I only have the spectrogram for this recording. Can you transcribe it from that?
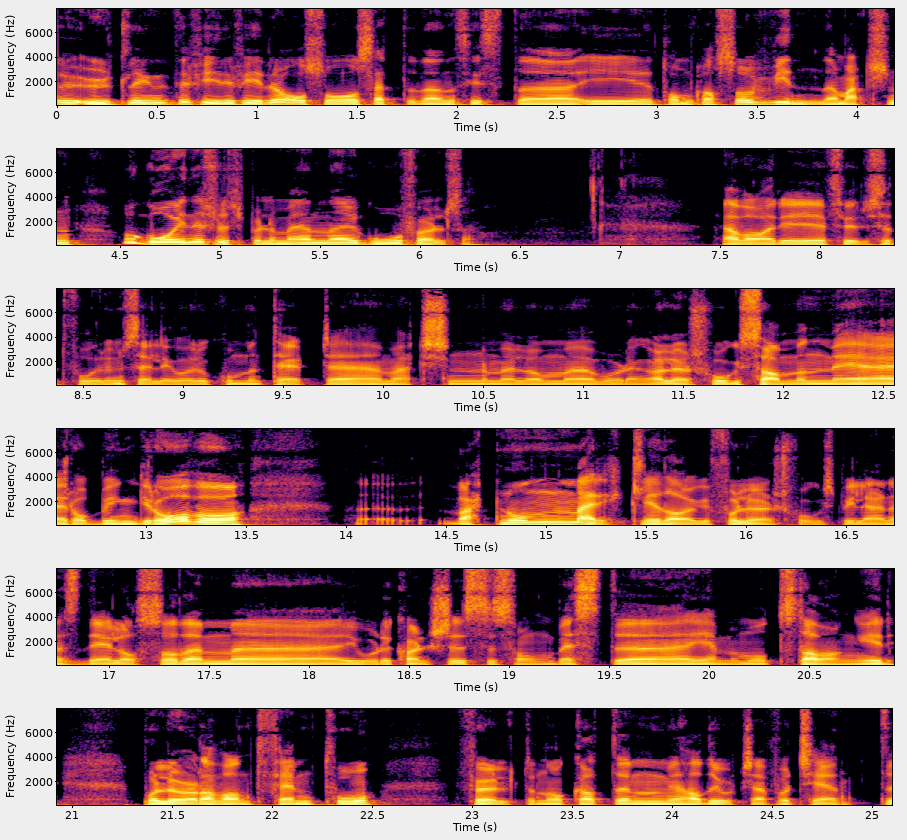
eh, utligne til 4-4, og så sette den siste i tom kasse og vinne matchen. Og gå inn i sluttspillet med en god følelse. Jeg var i Furuset Forum selv i går og kommenterte matchen mellom eh, Vålerenga og Lørenskog sammen med Robin Grov. og eh, vært noen merkelige dager for Lørenskog-spillernes del også. De eh, gjorde kanskje sesongbeste hjemme mot Stavanger på lørdag, vant 5-2. Følte nok at de hadde gjort seg fortjent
